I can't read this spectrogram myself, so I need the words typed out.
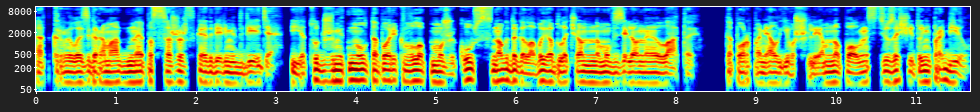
Открылась громадная пассажирская дверь медведя, и я тут же метнул топорик в лоб мужику с ног до головы, облаченному в зеленые латы. Топор помял его шлем, но полностью защиту не пробил.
